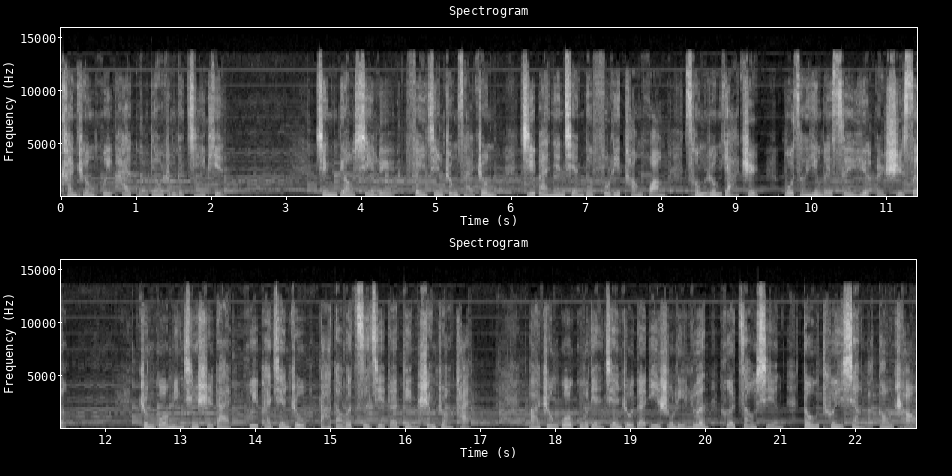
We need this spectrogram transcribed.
堪称徽派古雕中的极品。精雕细缕、飞金重彩中，几百年前的富丽堂皇、从容雅致，不曾因为岁月而失色。中国明清时代徽派建筑达到了自己的鼎盛状态。把中国古典建筑的艺术理论和造型都推向了高潮。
